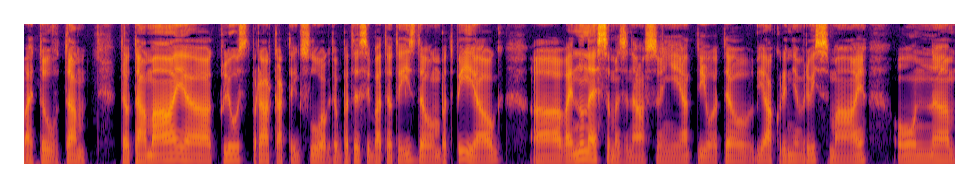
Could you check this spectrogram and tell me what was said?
vai tuvu tam, tev tā māja kļūst par ārkārtīgu slogu. Tev patiesībā tev tie izdevumi pat pieaug, uh, vai nu nesamazinās viņi, ja, jo tev jākurina jau ir visa māja. Un, uh,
